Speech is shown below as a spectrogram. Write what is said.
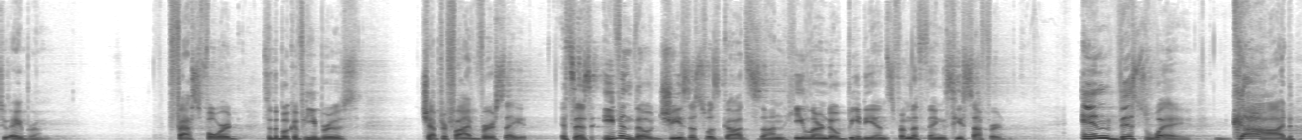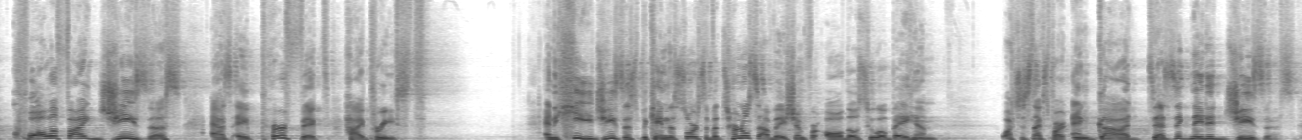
to Abram. Fast forward to the book of Hebrews, chapter 5, verse 8. It says, Even though Jesus was God's son, he learned obedience from the things he suffered. In this way, God qualified Jesus as a perfect high priest. And he, Jesus, became the source of eternal salvation for all those who obey him. Watch this next part. And God designated Jesus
